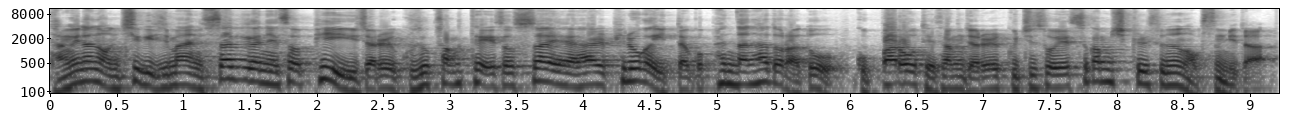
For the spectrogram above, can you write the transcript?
당연한 원칙이지만 수사기관에서 피의자를 구속 상태에서 수사해야 할 필요가 있다고 판단하더라도 곧바로 대상자를 구치소에 수감시킬 수는 없습니다.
